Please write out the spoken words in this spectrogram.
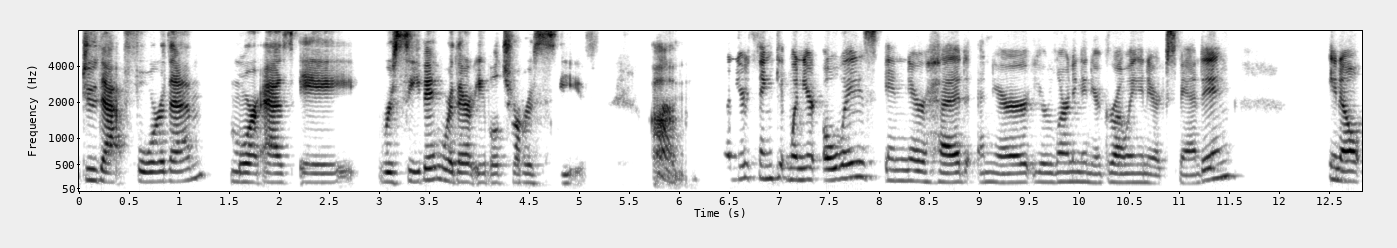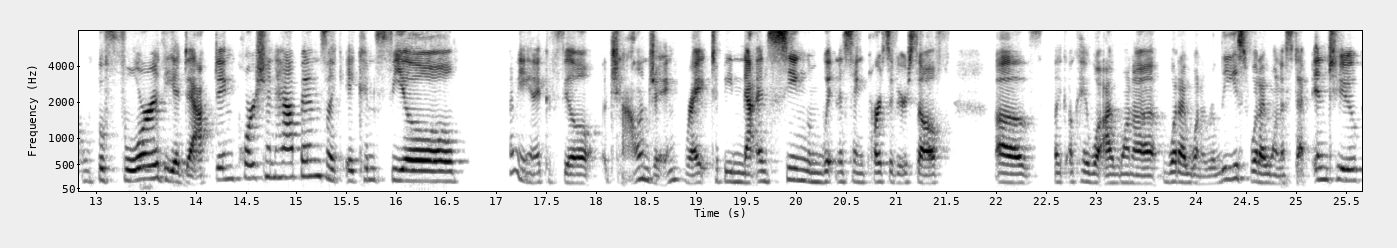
do that for them more as a receiving where they're able to receive. Um, when you're thinking when you're always in your head and you're you're learning and you're growing and you're expanding you know before the adapting portion happens like it can feel i mean it could feel challenging right? To be not and seeing and witnessing parts of yourself of like okay well i want to what i want to release what i want to step into.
